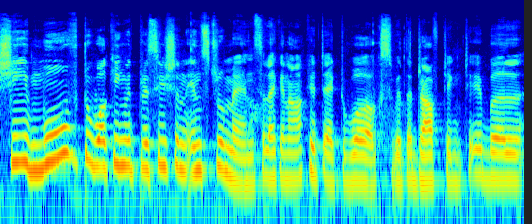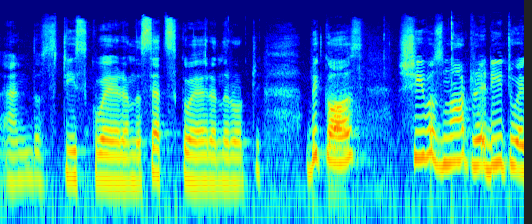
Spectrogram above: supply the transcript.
she moved to working with precision instruments like an architect works with a drafting table and the T square and the set square and the rot- because she was not ready to,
